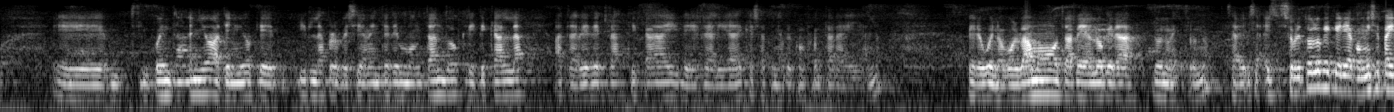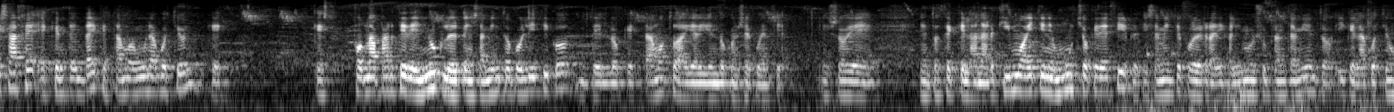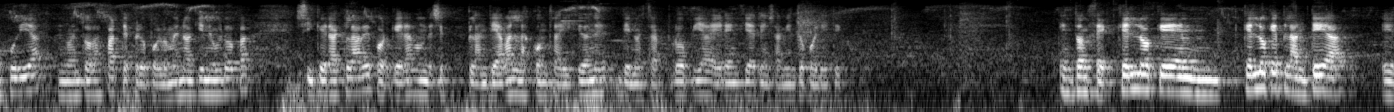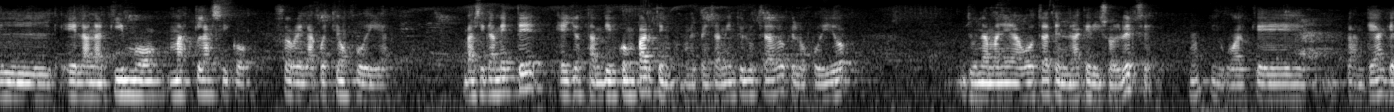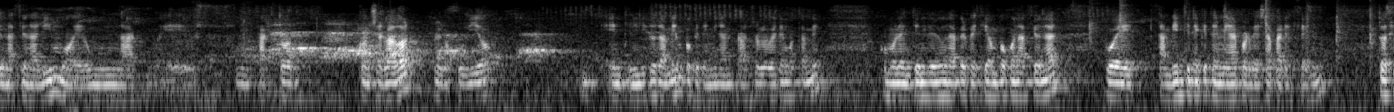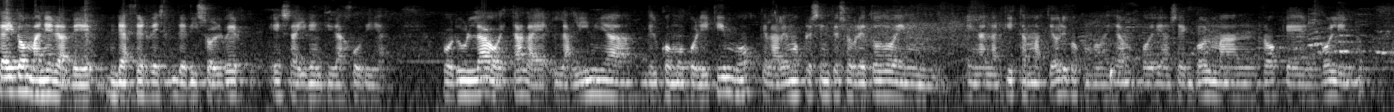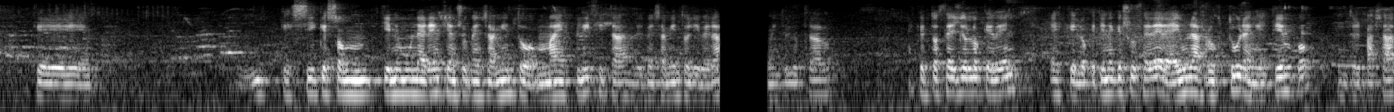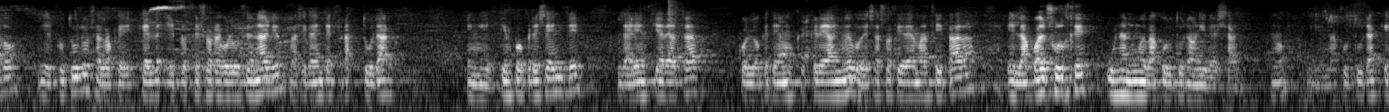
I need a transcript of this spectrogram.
50 eh, años ha tenido que irla progresivamente desmontando, criticarla a través de prácticas y de realidades que se ha tenido que confrontar a ella. Pero bueno, volvamos otra vez a lo que era lo nuestro. ¿no? sobre todo lo que quería con ese paisaje es que entendáis que estamos en una cuestión que que forma parte del núcleo del pensamiento político de lo que estamos todavía viviendo consecuencias. Eso es, entonces que el anarquismo ahí tiene mucho que decir precisamente por el radicalismo de su planteamiento y que la cuestión judía, no en todas partes, pero por lo menos aquí en Europa, sí que era clave porque era donde se planteaban las contradicciones de nuestra propia herencia de pensamiento político. Entonces, ¿qué es lo que, que plantea el, anarquismo más clásico sobre la cuestión judía? Básicamente ellos también comparten con el pensamiento ilustrado que lo judío de una manera u otra tendrá que disolverse, igual que plantean que el nacionalismo es, un factor conservador, lo judío entendido también, porque terminan, eso lo veremos también, como lo entiende de una perspectiva un poco nacional, pues también tiene que terminar por desaparecer. Entonces hay dos maneras de, hacer de disolver esa identidad judía. Por un lado está la, línea del cosmopolitismo, que la vemos presente sobre todo en, anarquistas más teóricos, como podrían ser Goldman, Rocker, Bolin, que, sí que son, tienen una herencia en su pensamiento más explícita del pensamiento liberal, del pensamiento ilustrado, entonces ellos lo que ven es que lo que tiene que suceder es una ruptura en el tiempo entre el pasado y el futuro, o sea, lo que, es el proceso revolucionario, básicamente fracturar en el tiempo presente la herencia de atrás con lo que tenemos que crear nuevo de esa sociedad emancipada, en la cual surge una nueva cultura universal, una cultura que,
